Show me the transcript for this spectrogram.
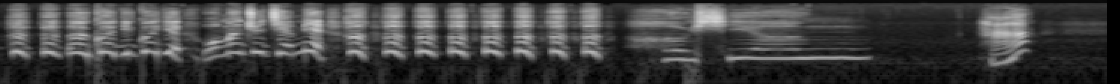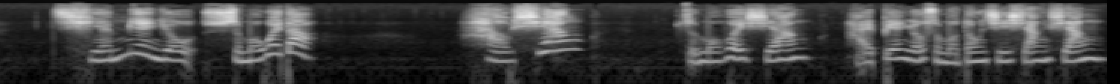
快点快点，我们去前面。好香哈，前面有什么味道？好香，怎么会香？海边有什么东西香香？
